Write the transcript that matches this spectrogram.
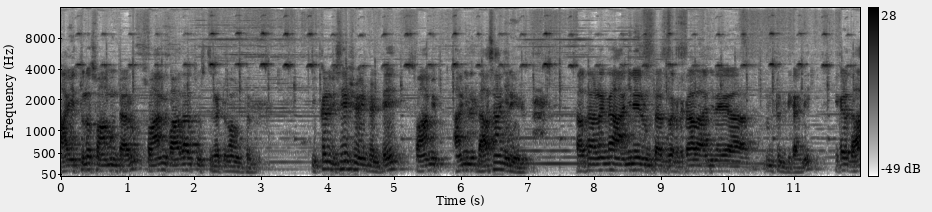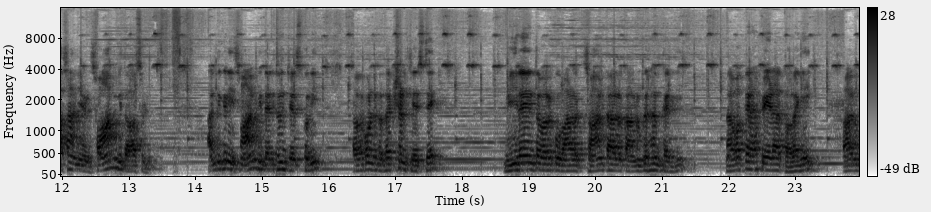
ఆ ఎత్తులో స్వామి ఉంటారు. స్వామి పాదాలు చూస్తున్నట్టుగా ఉంటుంది. ఇక్కడ విశేషం ఏంటంటే స్వామి ఆంజనేయ దాసాంజనేయుడు. సాధారణంగా ఆంజనేయులు ఉంటారు. రకరకాల ఆంజనేయ ఉంటుంది కానీ ఇక్కడ దాసాంజనేయుడు స్వామికి దాసుడు. అందుకని ఈ స్వామికి దర్శనం చేసుకొని పదకొండు ప్రదక్షిణలు చేస్తే వీలైనంత వరకు వాళ్ళ స్వామి అనుగ్రహం కలిగి నవగ్రహ పీడ తొలగి వారు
